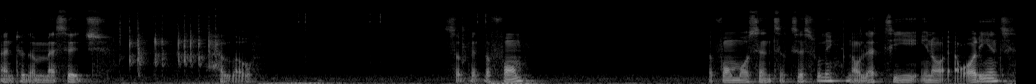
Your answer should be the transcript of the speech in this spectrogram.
and Enter the message. Hello. Submit the form. The form was sent successfully. Now let's see in our audience.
